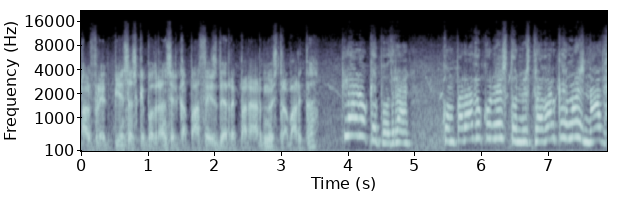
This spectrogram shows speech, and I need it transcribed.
Alfred, ¿piensas que podrán ser capaces de reparar nuestra barca? Claro que podrán. Comparado con esto, nuestra barca no es nada.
